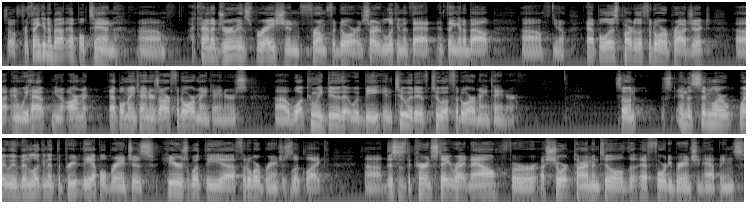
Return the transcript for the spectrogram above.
So for thinking about EPEL 10, um, I kind of drew inspiration from Fedora and started looking at that and thinking about, uh, you know, EPEL is part of the Fedora project, uh, and we have, you know, our EPEL maintainers are Fedora maintainers uh, what can we do that would be intuitive to a Fedora maintainer? So in, in a similar way we've been looking at the, pre, the EPEL branches, here's what the uh, Fedora branches look like. Uh, this is the current state right now for a short time until the F40 branching happens.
